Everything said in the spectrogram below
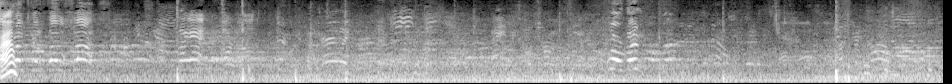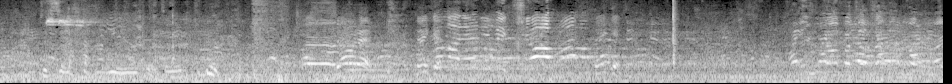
Wow. Red's gotta follow shots. Come on, Red. Shoot it. Take it. Come on, Andy, big chump. Take it. Hey, who's the offensive shot? Right? Come on, man.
